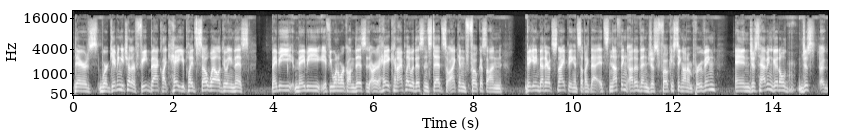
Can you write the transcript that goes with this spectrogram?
There's we're giving each other feedback like hey you played so well doing this. Maybe maybe if you want to work on this or hey can i play with this instead so i can focus on getting better at sniping and stuff like that? It's nothing other than just focusing on improving and just having a good old just a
